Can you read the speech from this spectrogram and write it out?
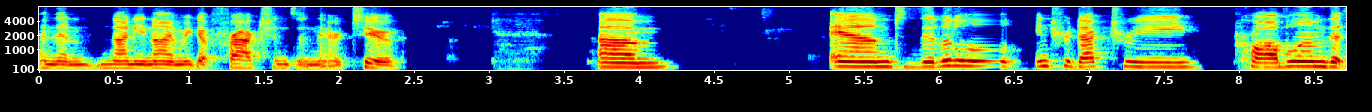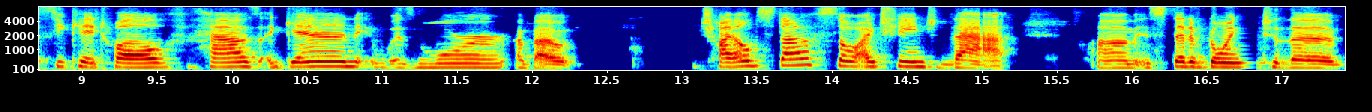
and then 99, we got fractions in there too. Um, and the little introductory problem that CK12 has, again, it was more about child stuff. So I changed that. Um, instead of going to the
